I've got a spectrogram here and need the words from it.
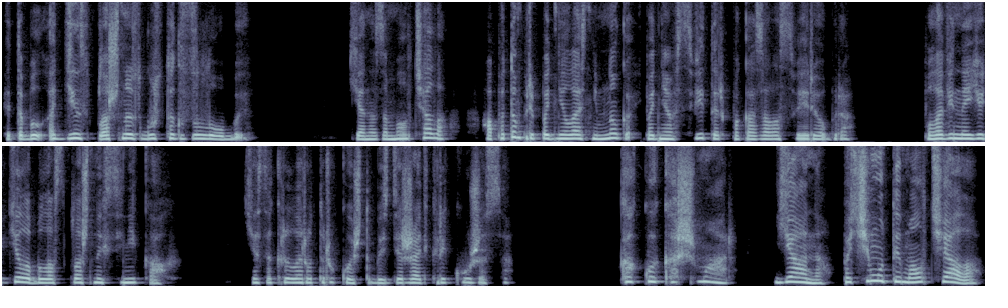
Это был один сплошной сгусток злобы. Яна замолчала, а потом приподнялась немного и, подняв свитер, показала свои ребра. Половина ее тела была в сплошных синяках. Я закрыла рот рукой, чтобы сдержать крик ужаса. «Какой кошмар! Яна, почему ты молчала?»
